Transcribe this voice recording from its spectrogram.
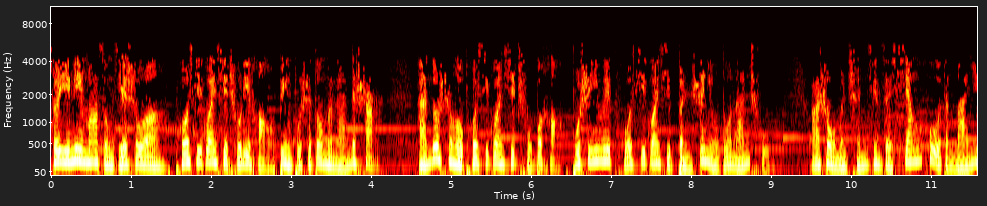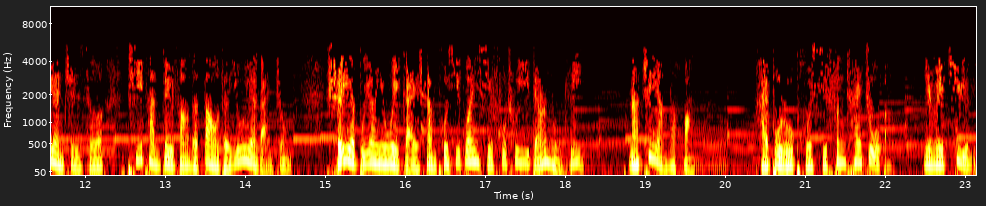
所以宁妈总结说，婆媳关系处理好并不是多么难的事儿。很多时候婆媳关系处不好，不是因为婆媳关系本身有多难处，而是我们沉浸在相互的埋怨、指责、批判对方的道德优越感中，谁也不愿意为改善婆媳关系付出一点努力。那这样的话，还不如婆媳分开住吧，因为距离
